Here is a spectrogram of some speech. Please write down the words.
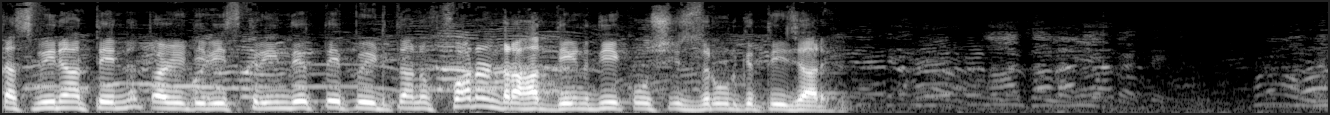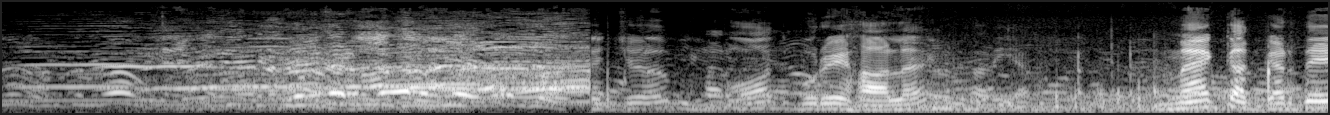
ਤਸਵੀਰਾਂ ਤਿੰਨ ਤੁਹਾਡੀ ਟੀਵੀ ਸਕਰੀਨ ਦੇ ਉੱਤੇ ਪੀੜਤਾਂ ਨੂੰ ਫੌਰਨ ਰਾਹਤ ਦੇਣ ਦੀ ਕੋਸ਼ਿਸ਼ ਜ਼ਰੂਰ ਕੀਤੀ ਜਾ ਰਹੀ। ਵਿੱਚ ਬਹੁਤ ਬੁਰੇ ਹਾਲ ਹੈ। ਮੈਂ ਘੱਗਰ ਦੇ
